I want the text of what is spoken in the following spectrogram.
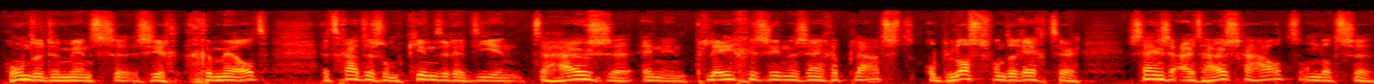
honderden mensen zich gemeld. Het gaat dus om kinderen die in tehuizen en in pleeggezinnen zijn geplaatst. Op last van de rechter zijn ze uit huis gehaald omdat ze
